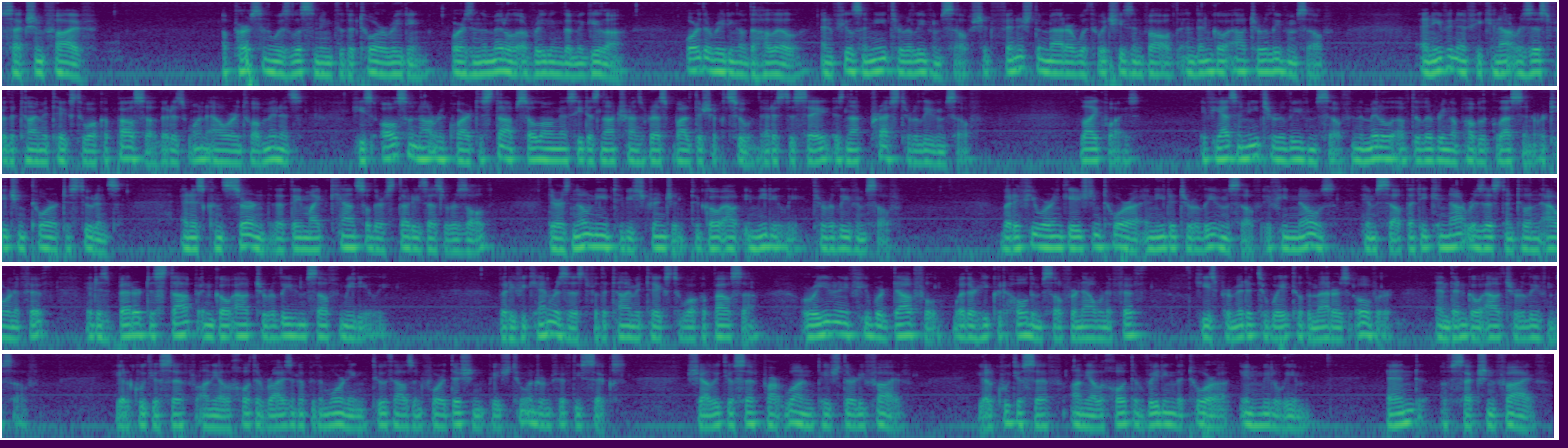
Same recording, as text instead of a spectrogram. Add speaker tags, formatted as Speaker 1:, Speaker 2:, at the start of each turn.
Speaker 1: Section 5. A person who is listening to the Torah reading, or is in the middle of reading the Megillah, or the reading of the Hallel, and feels a need to relieve himself, should finish the matter with which he is involved and then go out to relieve himself. And even if he cannot resist for the time it takes to walk a parsa, that is 1 hour and 12 minutes, he is also not required to stop so long as he does not transgress Bal that is to say, is not pressed to relieve himself. Likewise, if he has a need to relieve himself in the middle of delivering a public lesson or teaching Torah to students, and is concerned that they might cancel their studies as a result, there is no need to be stringent to go out immediately to relieve himself. But if he were engaged in Torah and needed to relieve himself, if he knows himself that he cannot resist until an hour and a fifth, it is better to stop and go out to relieve himself immediately. But if he can resist for the time it takes to walk a parsa, or even if he were doubtful whether he could hold himself for an hour and a fifth, he is permitted to wait till the matter is over and then go out to relieve himself. Yalkut Yosef on the Alachot of Rising Up in the Morning, 2004 edition, page 256. Shalit Yosef, part 1, page 35. Yalkut Yosef on the Alachot of Reading the Torah in Miluim. End of section 5.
